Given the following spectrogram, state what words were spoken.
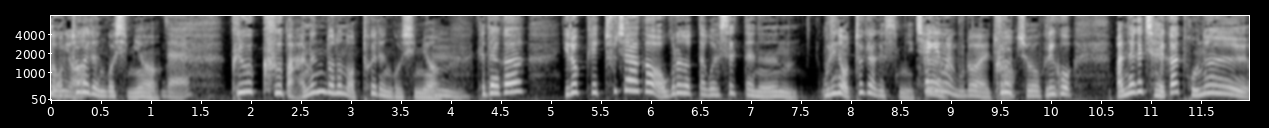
은 농협. 어떻게 된 것이며 네. 그리고 그 많은 돈은 어떻게 된 것이며 음. 게다가 이렇게 투자가 어그러졌다고 했을 때는 우리는 어떻게 하겠습니까? 책임을 물어야죠. 그렇죠. 그리고 만약에 제가 돈을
